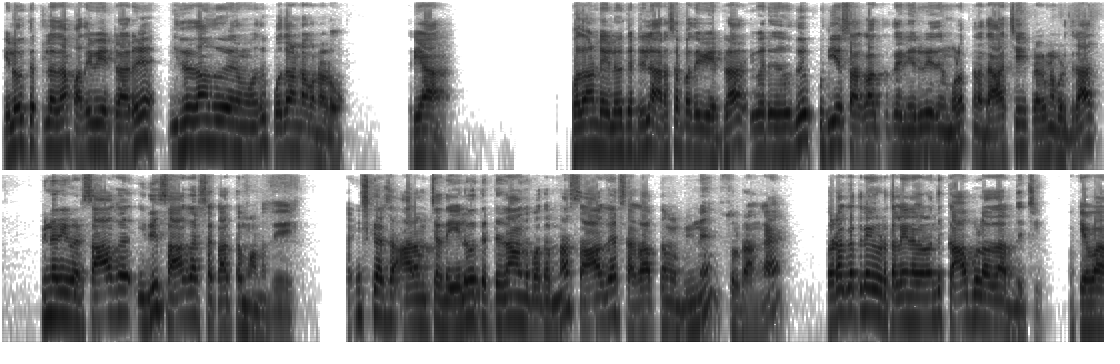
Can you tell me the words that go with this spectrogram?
எழுவத்தெட்டுல தான் பதவியேற்றாரு. இதுதான் வந்து நம்ம வந்து பொதாண்டா கொண்டாடுவோம். சரியா? பொதாண்டு எழுவத்தெட்டில் அரச பதவியேற்றார். இவர் வந்து புதிய சகாப்தத்தை நிறுவியதன் மூலம் தனது ஆட்சியை பிரகடனப்படுத்தினார். பின்னர் இவர் சாகர் இது சாகர் சகாப்தமானது. கனிஷ்கர் ஆரம்பிச்ச அந்த எழுவத்தெட்டு தான் வந்து பார்த்தோம்னா சாகர் சகாப்தம் அப்படின்னு சொல்றாங்க. தொடக்கத்துல இவரோட தலைநகர் வந்து காபூலா தான் இருந்துச்சு. ஓகேவா?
